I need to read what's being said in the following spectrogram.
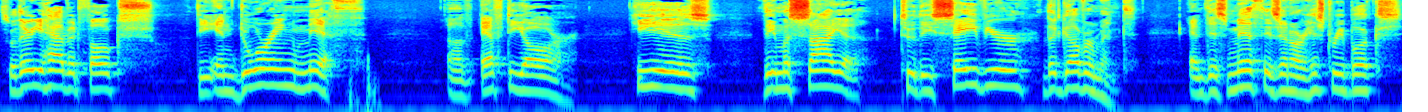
So there you have it, folks. The enduring myth of FDR. He is the Messiah to the Savior, the government. And this myth is in our history books.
